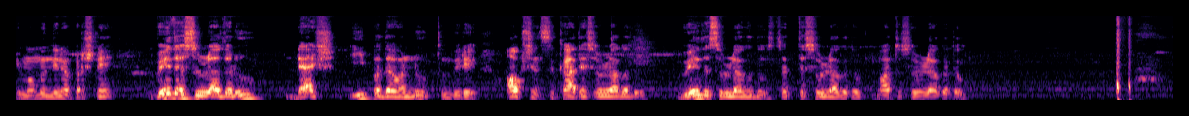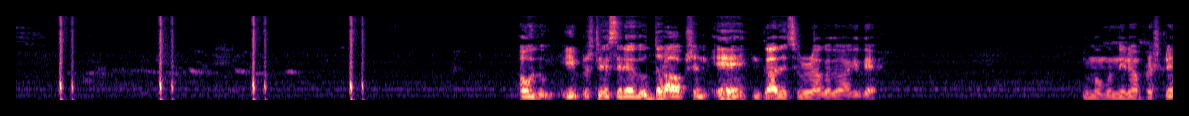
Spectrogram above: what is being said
ನಿಮ್ಮ ಮುಂದಿನ ಪ್ರಶ್ನೆ, ವೇದ ಸುಳ್ಳಾದರೂ ಡ್ಯಾಶ್ ಈ ಪದವನ್ನು ತುಂಬಿರಿ. ಆಪ್ಷನ್ಸ್ ಖಾತೆ ಸುಳ್ಳಾಗದು, ವೇದ ಸುಳ್ಳಾಗದು, ಸತ್ಯ ಸುಳ್ಳಾಗದು, ಮಾತು ಸುಳ್ಳಾಗದು. ಹೌದು. ಈ ಪ್ರಶ್ನೆಗೆ ಸರಿಯಾದ ಉತ್ತರ ಆಪ್ಷನ್ ಎ ಗಾದೆ ಸುಳ್ಳಾಗೋದು ಆಗಿದೆ. ನಿಮ್ಮ ಮುಂದಿನ ಪ್ರಶ್ನೆ.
